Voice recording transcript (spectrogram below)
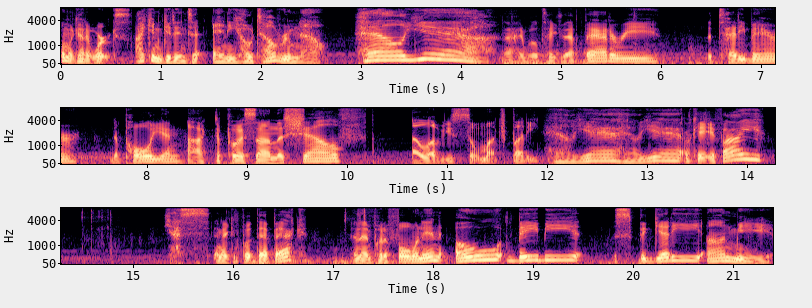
Oh my god, it works. I can get into any hotel room now. Hell yeah! I will take that battery, the teddy bear, Napoleon, octopus on the shelf. I love you so much, buddy. Hell yeah, hell yeah. Okay, if I... Yes, and I can put that back, and then put a full one in. Oh, baby, spaghetti on me.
